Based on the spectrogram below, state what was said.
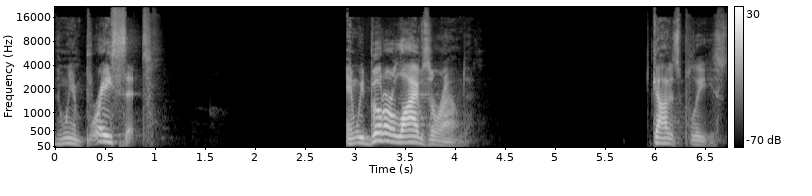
then we embrace it. And we build our lives around it. God is pleased.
